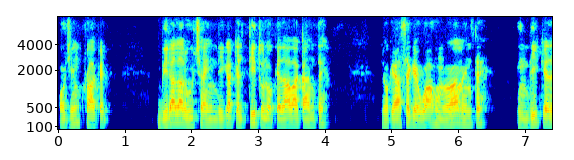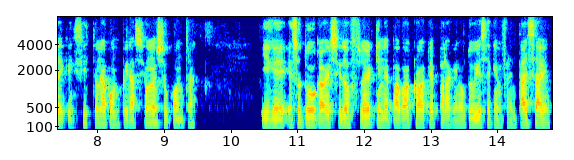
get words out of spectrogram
o Jim Crockett vira la lucha e indica que el título queda vacante, lo que hace que Wahoo nuevamente indique de que existe una conspiración en su contra y que eso tuvo que haber sido Flair quien le pagó a Crockett para que no tuviese que enfrentarse a él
